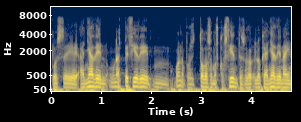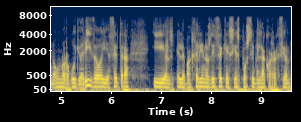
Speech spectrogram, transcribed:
pues eh, añaden una especie de mm, bueno pues todos somos conscientes lo, lo que añaden ahí no un orgullo herido y etcétera. Y el, evangelio nos dice que si es posible la corrección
